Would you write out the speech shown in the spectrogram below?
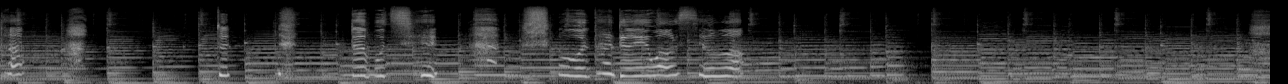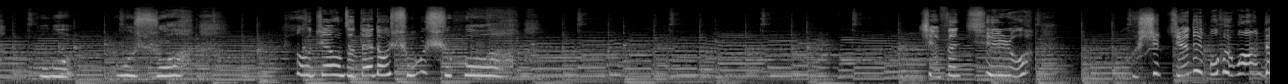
对，对不起，是我太得意忘形了。我我说，要这样子待到什么时候啊？这份屈辱，我是绝对不会忘的。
